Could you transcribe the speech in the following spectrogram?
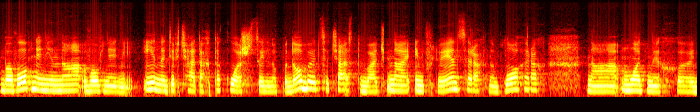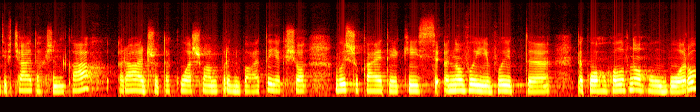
бавовняні на вовняні. І на дівчатах також сильно подобається. Часто бачу на інфлюенсерах, на блогерах, на модних е, дівчатах, жінках. Раджу також вам придбати, якщо ви шукаєте якийсь новий вид е, такого головного убору.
